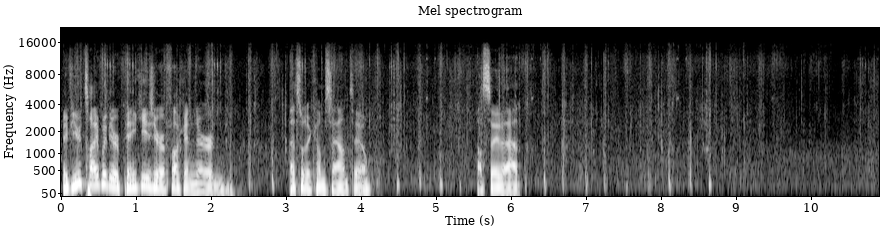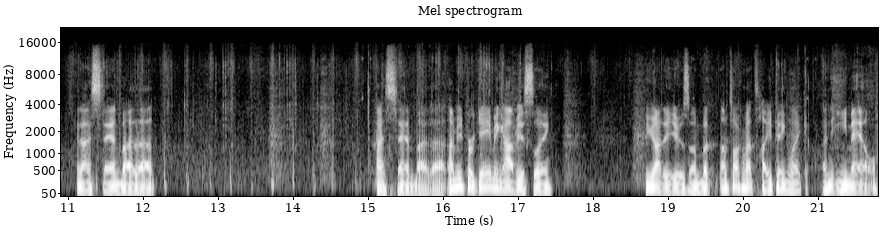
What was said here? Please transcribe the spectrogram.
If you type with your pinkies, you're a fucking nerd. That's what it comes down to. I'll say that. And I stand by that. I stand by that. I mean, for gaming, obviously, you got to use them, but I'm talking about typing like an email.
